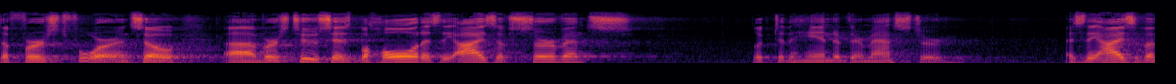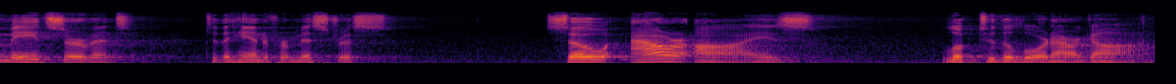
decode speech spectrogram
the first four. And so, uh, verse 2 says, Behold, as the eyes of servants look to the hand of their master, as the eyes of a maidservant to the hand of her mistress, so our eyes look to the Lord our God.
